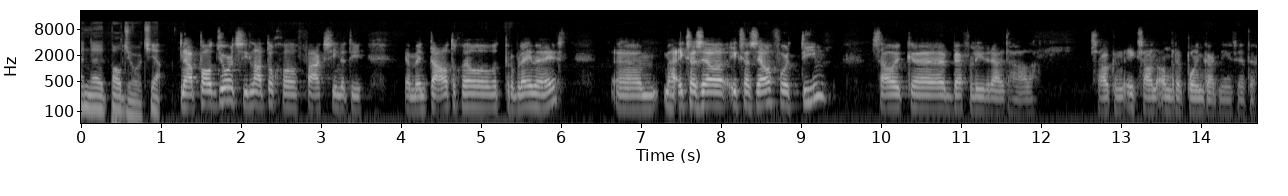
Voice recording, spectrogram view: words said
en eh, Paul George. Ja. Nou, Paul George die laat toch wel vaak zien dat hij ja, mentaal toch wel wat problemen heeft. Ehm, maar ik zou, zelf, ik zou zelf voor het team zou ik eh, Beverly eruit halen. Zou ik, een, ik zou een andere point guard neerzetten.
